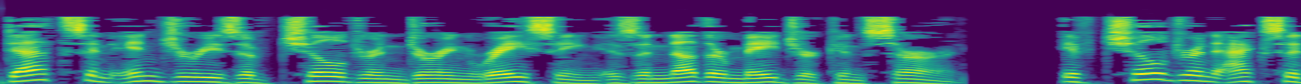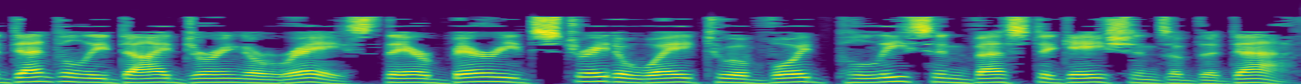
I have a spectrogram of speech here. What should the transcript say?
Deaths and injuries of children during racing is another major concern. If children accidentally die during a race they are buried straight away to avoid police investigations of the death.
